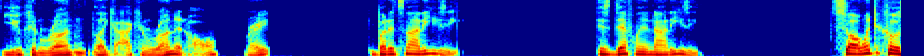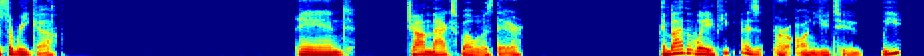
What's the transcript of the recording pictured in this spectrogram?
you can run, like, I can run it all, right? But it's not easy. It's definitely not easy. So I went to Costa Rica and John Maxwell was there. And by the way, if you guys are on YouTube, will you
